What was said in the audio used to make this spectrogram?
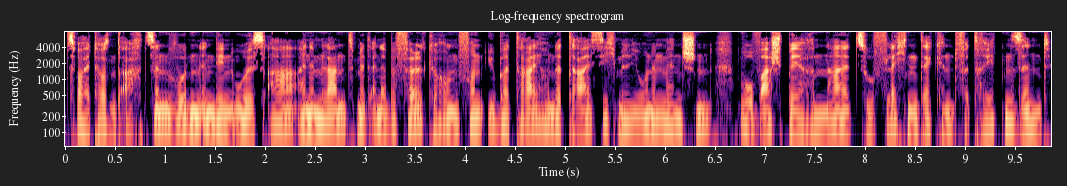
2018 wurden in den USA, einem Land mit einer Bevölkerung von über 330 Millionen Menschen, wo Waschbären nahezu flächendeckend vertreten sind,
